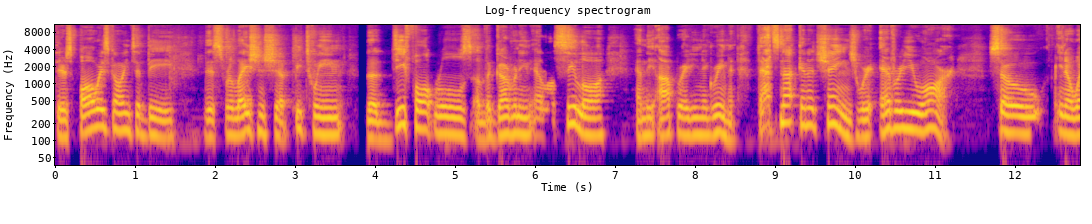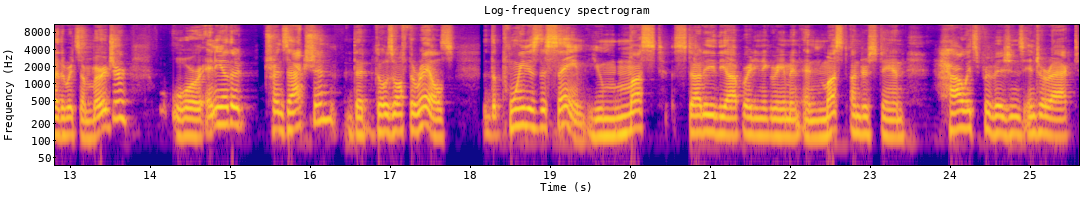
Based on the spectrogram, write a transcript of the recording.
There's always going to be this relationship between the default rules of the governing LLC law and the operating agreement. That's not going to change wherever you are. So, you know, whether it's a merger or any other transaction that goes off the rails, the point is the same. You must study the operating agreement and must understand how its provisions interact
